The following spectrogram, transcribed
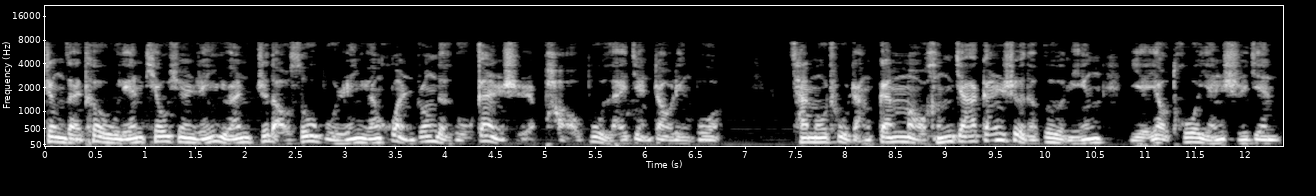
正在特务连挑选人员、指导搜捕人员换装的鲁干事跑步来见赵令波。参谋处长甘冒横加干涉的恶名，也要拖延时间。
